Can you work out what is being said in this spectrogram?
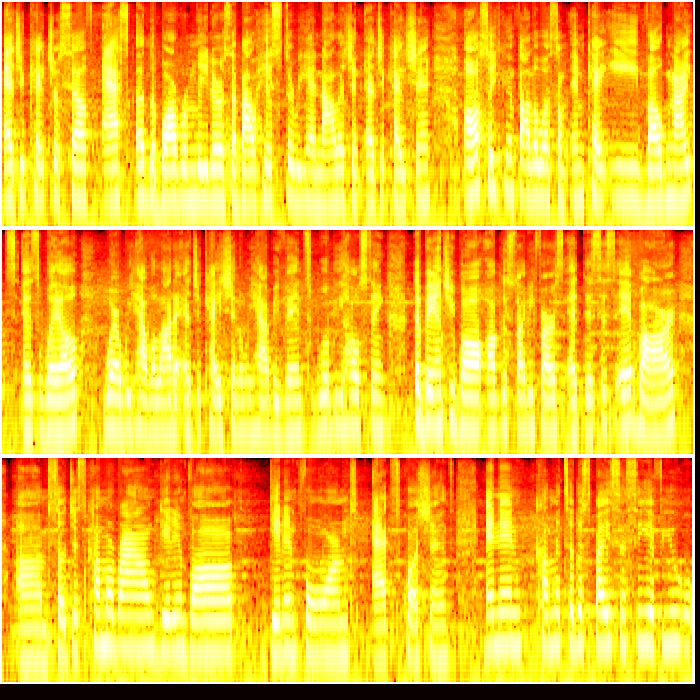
educate yourself, ask other ballroom leaders about history and knowledge and education. Also, you can follow us on MKE Vogue Nights as well, where we have a lot of education and we have events. We'll be hosting the Banshee Ball August 31st at This Is It Bar. Um, so just come around, get involved, get informed, ask questions, and then come into the space and see if you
